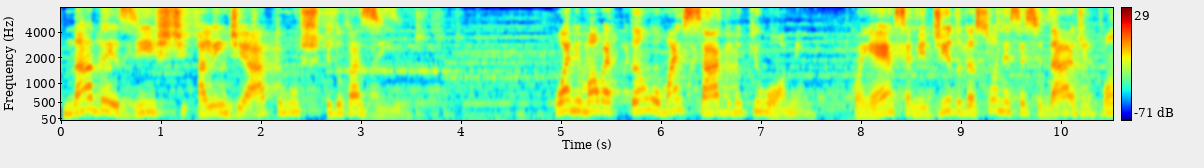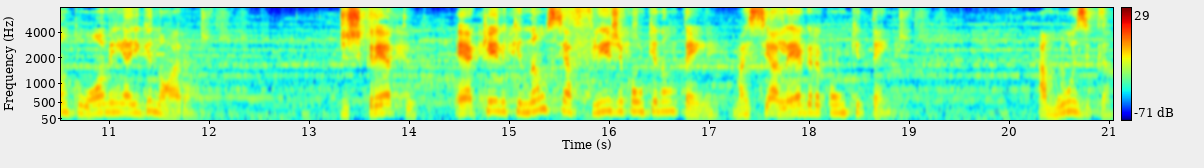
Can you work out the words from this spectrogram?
Nada existe além de átomos e do vazio. O animal é tão ou mais sábio do que o homem. Conhece a medida da sua necessidade enquanto o homem a ignora. Discreto é aquele que não se aflige com o que não tem, mas se alegra com o que tem. A música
